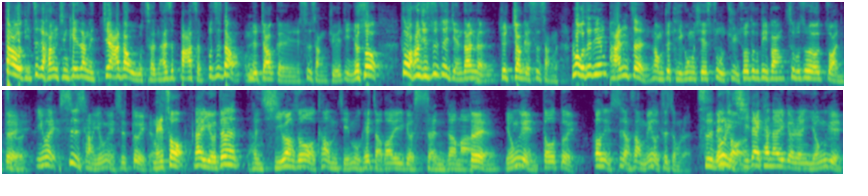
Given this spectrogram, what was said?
到底这个行情可以让你加到五成还是八成？不知道，我们就交给市场决定。有时候这种行情是最简单的，就交给市场了。如果这天盘整，那我们就提供一些数据，说这个地方是不是会有转折？对，因为市场永远是对的。没错，那有的人很希望说，我看我们节目可以找到一个神，你知道吗？，对，永远都对。告诉你，市场上没有这种人。是如果你。期待看到一个人永远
